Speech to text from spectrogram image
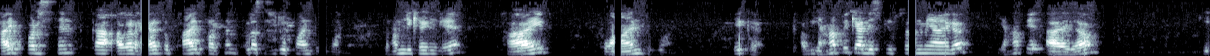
फाइव परसेंट का अगर है तो five percent plus zero point one तो हम लिखेंगे फाइव पॉइंट वन ठीक है? अब यहाँ पे क्या डिस्क्रिप्शन में आएगा, यहाँ पे आएगा कि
